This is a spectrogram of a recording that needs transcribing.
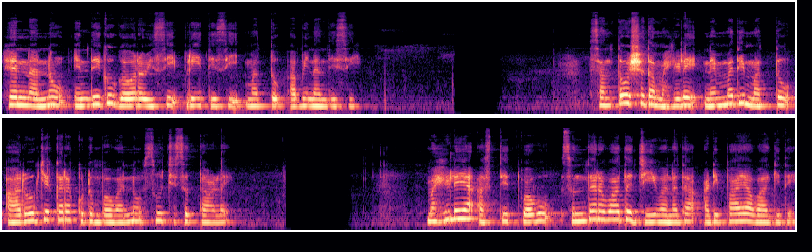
ಹೆಣ್ಣನ್ನು ಎಂದಿಗೂ ಗೌರವಿಸಿ, ಪ್ರೀತಿಸಿ ಮತ್ತು ಅಭಿನಂದಿಸಿ. ಸಂತೋಷದ ಮಹಿಳೆ ನೆಮ್ಮದಿ ಮತ್ತು ಆರೋಗ್ಯಕರ ಕುಟುಂಬವನ್ನು ಸೂಚಿಸುತ್ತಾಳೆ. ಮಹಿಳೆಯ ಅಸ್ತಿತ್ವವು ಸುಂದರವಾದ ಜೀವನದ ಅಡಿಪಾಯವಾಗಿದೆ.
